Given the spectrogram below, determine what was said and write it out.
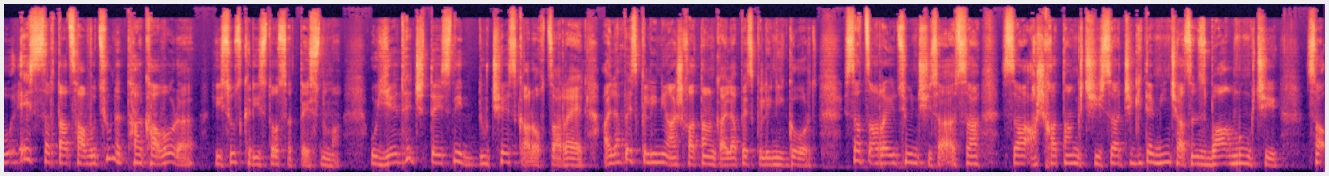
ու այս սրտացավությունը թակավորը Հիսուս Քրիստոսը տեսնում է ու եթե չտեսնի դու չես կարող ծառայել այլապես կլինի աշխատանք այլապես կլինի գործ սա ծառայություն չի սա սա սա աշխատանք չի սա չգիտեմ ինչ ասեմ զբաղմունք չի սա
